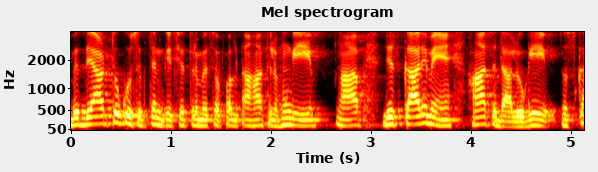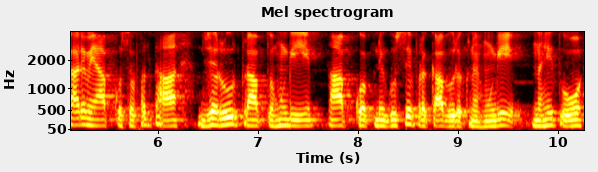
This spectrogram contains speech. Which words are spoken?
विद्यार्थियों को शिक्षण के क्षेत्र में सफलता हासिल होंगी। आप जिस कार्य में हाथ डालोगे, उस कार्य में आपको सफलता ज़रूर प्राप्त होंगी। आपको अपने अपने गुस्से पर काबू रखने होंगे। नहीं तो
